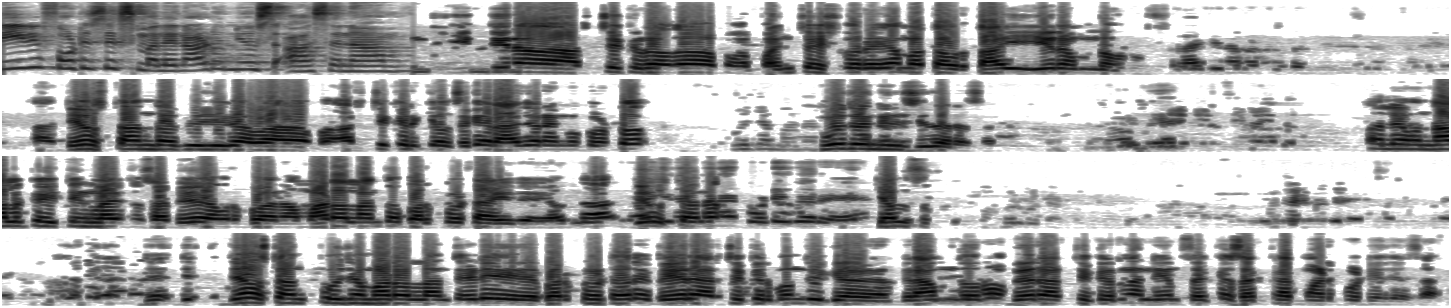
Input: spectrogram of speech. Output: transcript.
TV forty six Malenadu news Hassan. ಹಿಂದಿನ ಅರ್ಚಕರಾದ ಪಂಚೇಶ್ವರಯ್ಯ ಮತ್ತು ಅವ್ರ ತಾಯಿ ಈರಮ್ಮನವರು. ಆ ದೇವಸ್ಥಾನದ ಈಗ ಅರ್ಚಕರ ಕೆಲಸಕ್ಕೆ ರಾಜೀನಾಮೆ ಕೊಟ್ಟು ಪೂಜೆ ನಿಲ್ಲಿಸಿದ್ದಾರೆ ಸರ್. ಅಲ್ಲಿ ಒಂದ್ ನಾಲ್ಕೈದು ತಿಂಗಳಾಯ್ತು ಸಭೆ ಅವ್ರು ನಾವ್ ಮಾಡಲ್ಲ ಅಂತ ಬರ್ಕೊಟ್ಟ ಇದೆ ಅದನ್ನ ದೇವಸ್ಥಾನ ಕೊಟ್ಟಿದ್ದಾರೆ. ಕೆಲಸ ದೇವಸ್ಥಾನ ಪೂಜೆ ಮಾಡೋಲ್ಲ ಅಂತೇಳಿ ಬರ್ಕೊಟ್ಟಾರೆ ಬೇರೆ ಅರ್ಚಕರು ಬಂದು ಈಗ ಗ್ರಾಮದವರು ಬೇರೆ ಅರ್ಚಕರನ್ನ ನೇಮಸಕ್ಕೆ ಸರ್ಕಾರ ಮಾಡಿಕೊಟ್ಟಿದೆ ಸರ್.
